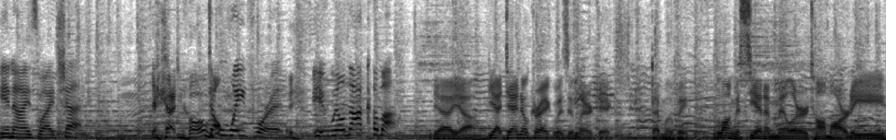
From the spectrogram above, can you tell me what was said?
in Eyes Wide Shut. Yeah, no. Don't wait for it. It will not come up. Yeah, yeah, yeah. Daniel Craig was in Layer Cake, that movie, along with Sienna Miller, Tom Hardy, a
